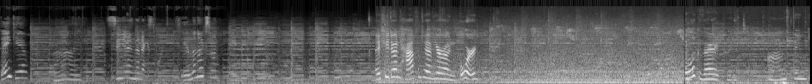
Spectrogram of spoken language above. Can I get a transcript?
thank you. Bye. See you in the next one. See you in the next one. If you don't happen to have your own board, You look very pretty too. Um, thank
